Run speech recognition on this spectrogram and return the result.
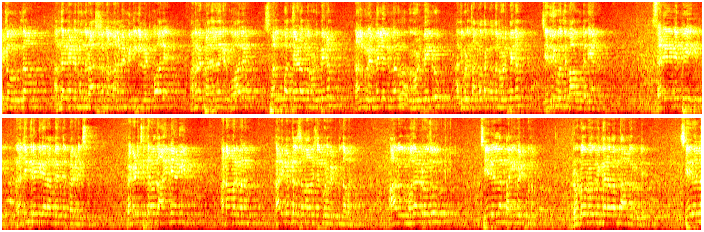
ఎట్లా ఉరుకుదాం? అందరికంటే ముందు రాష్ట్రంలో మనమే మీటింగ్లు పెట్టుకోవాలి. మనమే ప్రజల దగ్గరికి పోవాలి. స్వల్ప తేడాతో ఓడిపోయినాం నలుగురు ఎమ్మెల్యేలు ఉన్నారు ముగ్గురు ఓడిపోయినారు అది కూడా తక్కువ తక్కువతో ఓడిపోయినాం జల్ది వద్ద బాగుంటుంది అన్నాడు. సరే అని చెప్పి రంజిత్ రెడ్డి గారు అభ్యర్థిని ప్రకటించాం ప్రకటించిన తర్వాత ఆయన్నే అడిగి అన్నా మరి మనం కార్యకర్తల సమావేశాలు కూడా పెట్టుకుందామని. ఆ రోజు మొదటి రోజు చేవెళ్ళ పరిగి పెట్టుకున్నాం. రెండో రోజు వికారాబాద్ తాండూరు ఉండే. చేవెళ్ళ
